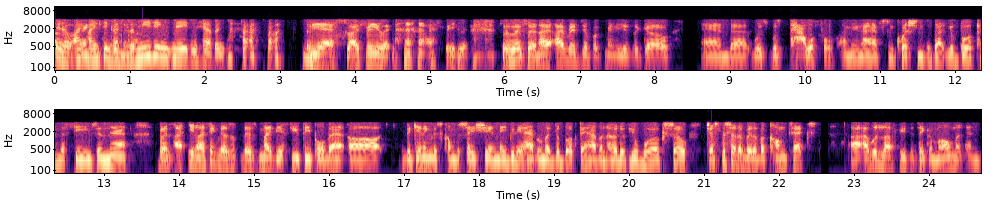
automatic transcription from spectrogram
you know, uh, I, I think this is a meeting made in heaven. yes, I feel it. I feel it. So listen, I, I read your book many years ago and uh, was was powerful. I mean, I have some questions about your book and the themes in there, but uh, you know, I think there's there's maybe a few people that are beginning this conversation. Maybe they haven't read the book, they haven't heard of your work. So just to set a bit of a context, uh, I would love for you to take a moment and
